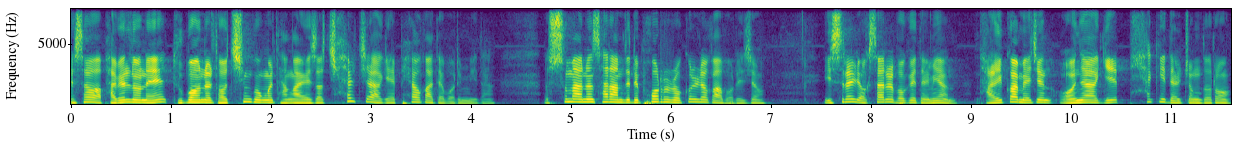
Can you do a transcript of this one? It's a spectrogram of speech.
그래서 바벨론에 두 번을 더 침공을 당하여서 철저하게 폐허가 돼 버립니다. 수많은 사람들이 포로로 끌려가 버리죠. 이스라엘 역사를 보게 되면 다윗과 맺은 언약이 파기될 정도로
